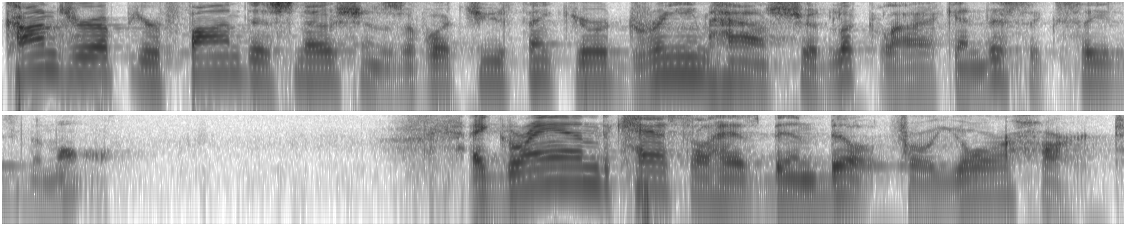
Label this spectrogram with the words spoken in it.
Conjure up your fondest notions of what you think your dream house should look like, and this exceeds them all. A grand castle has been built for your heart.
